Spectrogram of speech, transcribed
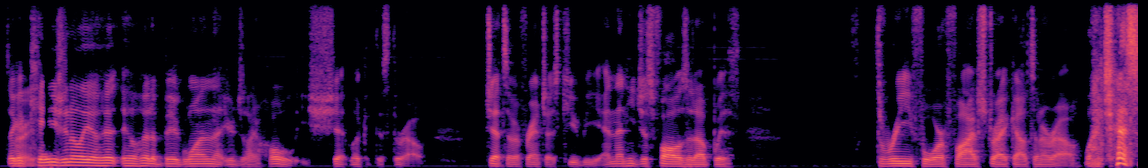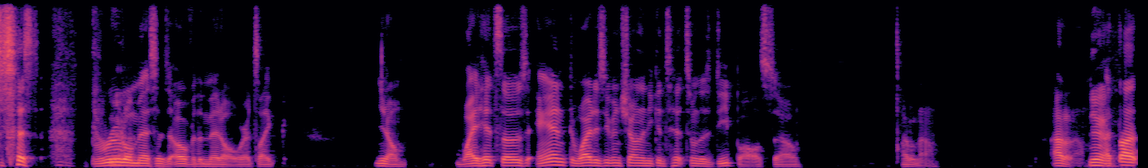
It's like Right. occasionally he'll hit he'll hit a big one that you're just like, holy shit, look at this throw. Jets have a franchise QB, and then he just follows it up with three, four, five strikeouts in a row. Like just just brutal Yeah. misses over the middle where it's like, you know, White hits those, and White has even shown that he can hit some of those deep balls. So I don't know. I don't know. Yeah. I thought.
